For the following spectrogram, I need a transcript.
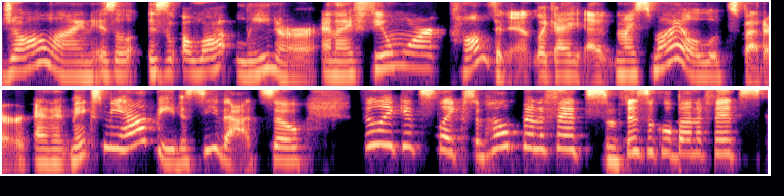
jawline is a, is a lot leaner and I feel more confident. Like I, I my smile looks better and it makes me happy to see that. So I feel like it's like some health benefits, some physical benefits.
